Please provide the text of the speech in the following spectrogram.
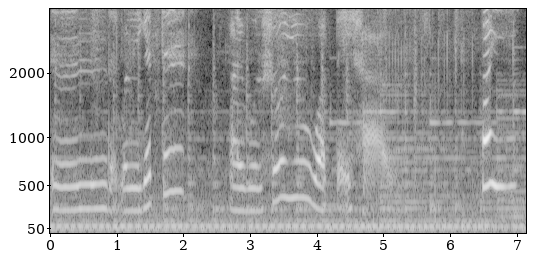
And when we get there, I will show you what they have. Bye.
